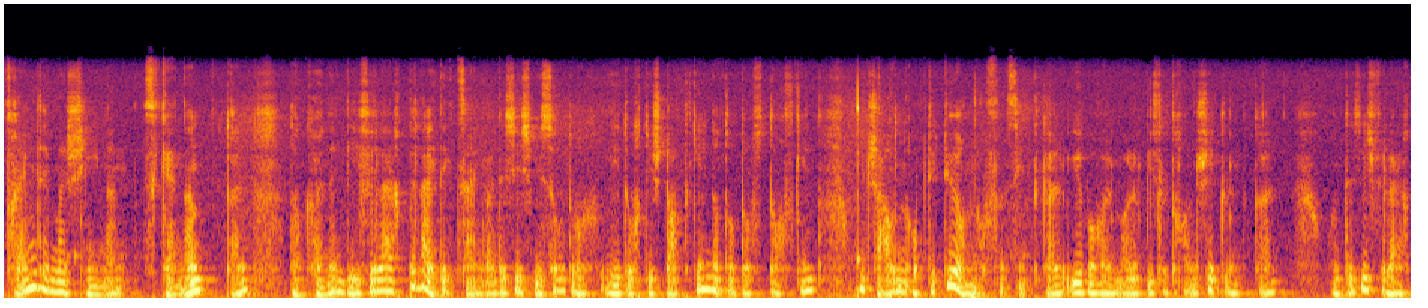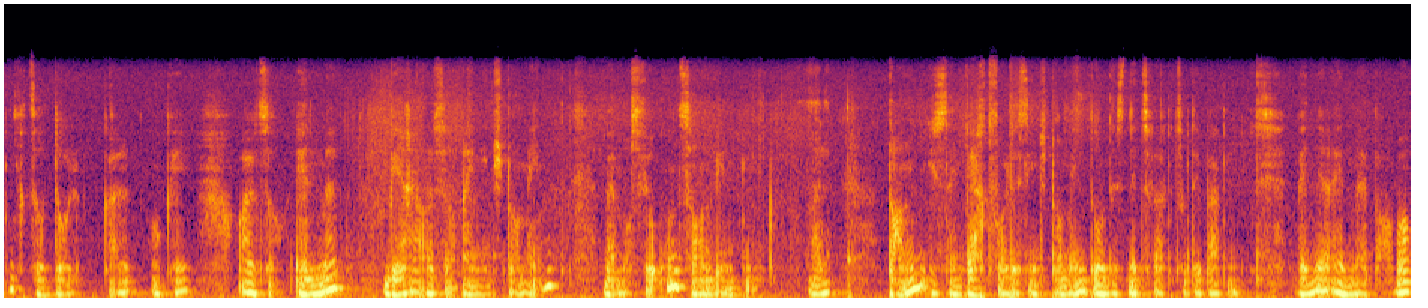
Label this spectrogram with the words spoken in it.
fremde Maschinen scannen, gell, dann können die vielleicht beleidigt sein, weil das ist wie so, durch, wie durch die Stadt gehen oder durchs Dorf gehen und schauen, ob die Türen offen sind. Gell, überall mal ein bisschen dran schütteln. Gell, und das ist vielleicht nicht so toll. Gell, okay? Also, Nmap wäre also ein Instrument, wenn wir es für uns anwenden. Dann ist es ein wertvolles Instrument, um das Netzwerk zu debuggen. Wenn wir Nmap aber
